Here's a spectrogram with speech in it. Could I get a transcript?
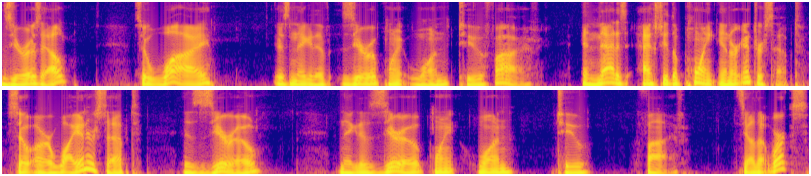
zeroes out. So y is negative 0.125. And that is actually the point in our intercept. So our y-intercept is 0, negative 0 0.125. See how that works?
